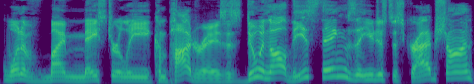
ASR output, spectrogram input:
one of my maesterly compadres is doing all these things that you just described sean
